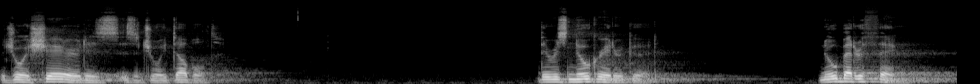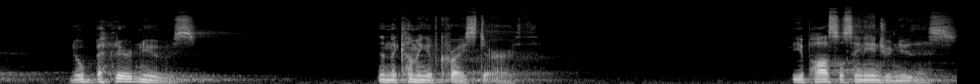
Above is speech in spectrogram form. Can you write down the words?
The joy shared is, is a joy doubled. There is no greater good, no better thing, no better news than the coming of Christ to earth. The Apostle St. Andrew knew this.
